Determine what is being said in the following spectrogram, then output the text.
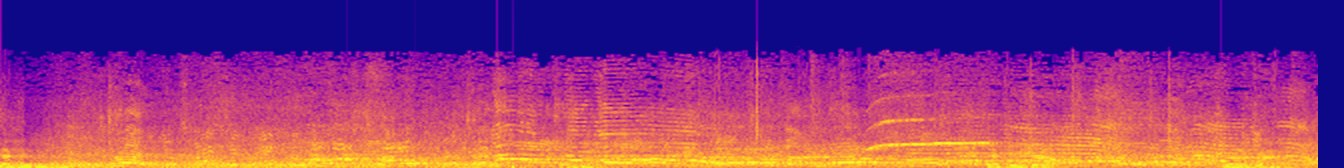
Ten seconds. Seconds out. Third round.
